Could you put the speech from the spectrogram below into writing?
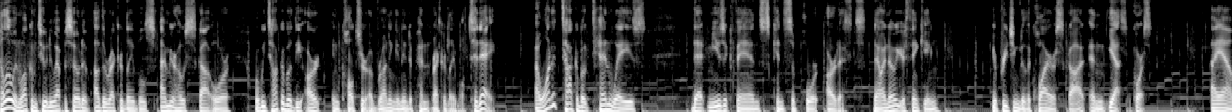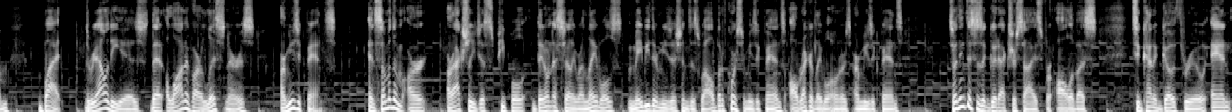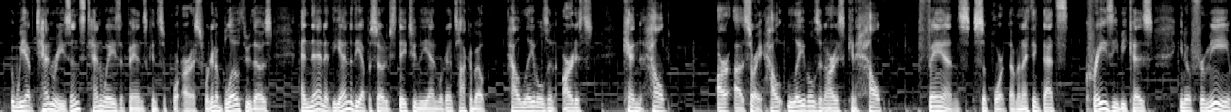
Hello, and welcome to a new episode of Other Record Labels. I'm your host, Scott Orr, where we talk about the art and culture of running an independent record label. Today, I want to talk about 10 ways that music fans can support artists. Now, I know what you're thinking. You're preaching to the choir, Scott. And yes, of course, I am. But the reality is that a lot of our listeners are music fans, and some of them are are actually just people, they don't necessarily run labels. Maybe they're musicians as well, but of course they're music fans. All record label owners are music fans. So I think this is a good exercise for all of us to kind of go through. And we have 10 reasons, 10 ways that fans can support artists. We're going to blow through those. And then at the end of the episode, if stay tuned to the end, we're going to talk about how labels and artists can help our, uh, sorry, how labels and artists can help fans support them. And I think that's crazy because, you know, for me,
